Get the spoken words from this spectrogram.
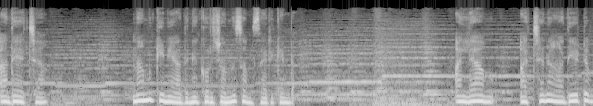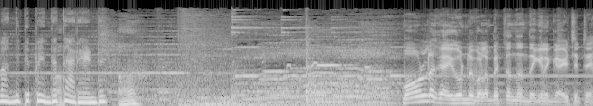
അതെ അച്ഛാ. നമുക്കിനി അതിനെക്കുറിച്ചൊന്നും സംസാരിക്കണ്ട. അല്ല അച്ഛൻ ആദ്യമായിട്ട് വന്നിട്ട് ഇപ്പൊ എന്താ തരേണ്ടത് ആ. മോളുടെ കൈകൊണ്ട് വിളമ്പിത്തന്ന എന്തെങ്കിലും കഴിച്ചിട്ട്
